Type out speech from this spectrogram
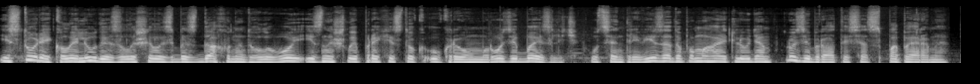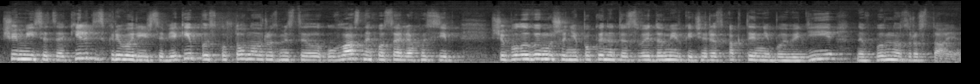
Історій, коли люди залишились без даху над головою і знайшли прихисток у Кривому Розі безліч. У центрі віза допомагають людям розібратися з паперами. Щомісяця кількість криворіжців, які безкоштовно розмістили у власних оселях осіб, що були вимушені покинути свої домівки через активні бойові дії, невпинно зростає.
